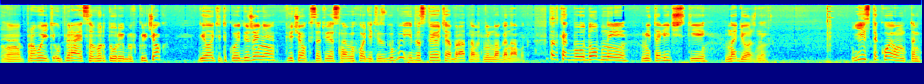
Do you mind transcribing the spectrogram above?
э, проводите, упирается во рту рыбы в крючок, делаете такое движение, крючок, соответственно, выходит из губы и достаете обратно вот немного на бок. Этот как бы удобный, металлический, надежный. Есть такой, он там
